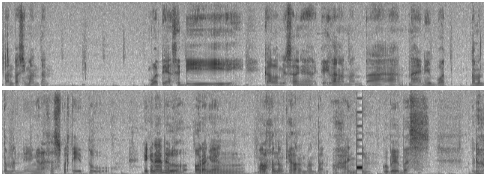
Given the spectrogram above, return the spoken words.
tanpa si mantan? Buat yang sedih, kalau misalnya kehilangan mantan, nah ini buat teman-teman yang ngerasa seperti itu. Ya kan ada loh orang yang malasan dong kehilangan mantan. Wah anjing, gue bebas. Aduh,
